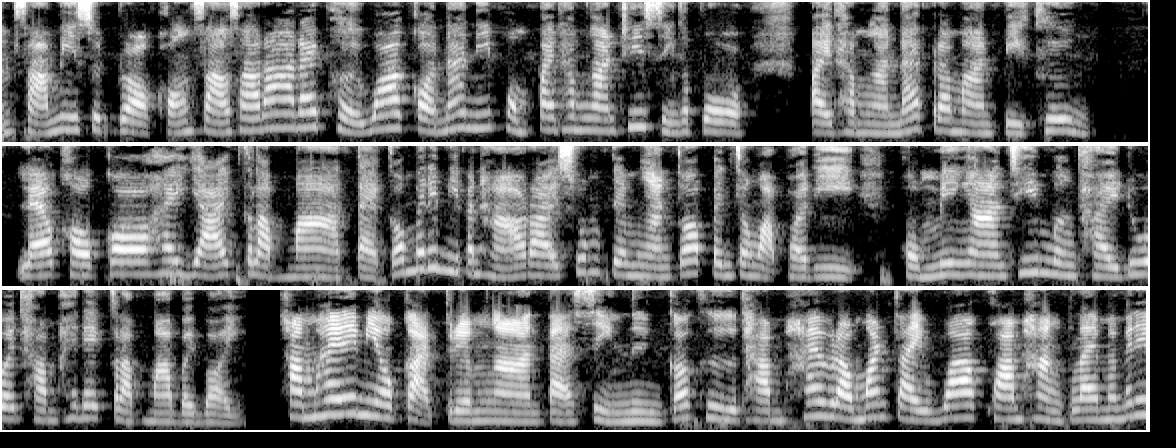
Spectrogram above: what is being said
มสามีสุดหล่อของสาวซาร่าได้เผยว่าก่อนหน้านี้ผมไปทำงานที่สิงคโปร์ ไปทำงานได้ประมาณปีครึ่ง แล้วเขาก็ให้ย้ายกลับมา แต่ก็ไม่ได้มีปัญหาอะไรช่วงเตรียมงานก็เป็นจังหวะพอดี ผมมีงานที่เมืองไทยด้วยทำให้ได้กลับมาบ่อยๆทำให้ได้มีโอกาสเตรียมงาน แต่สิ่งหนึ่งก็คือทำให้เรามั่นใจว่าความห่างไกลมันไม่ได้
